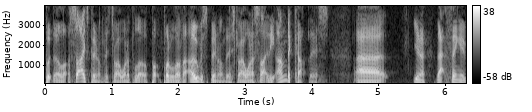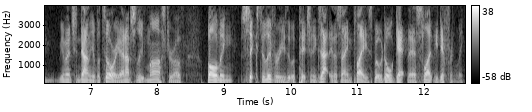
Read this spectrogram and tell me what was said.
put a lot of side spin on this? Do I want to put, put, a lot of overspin on this? Do I want to slightly undercut this? Uh, you know that thing you mentioned, Daniel Vettori, an absolute master of bowling six deliveries that would pitch in exactly the same place, but would all get there slightly differently.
